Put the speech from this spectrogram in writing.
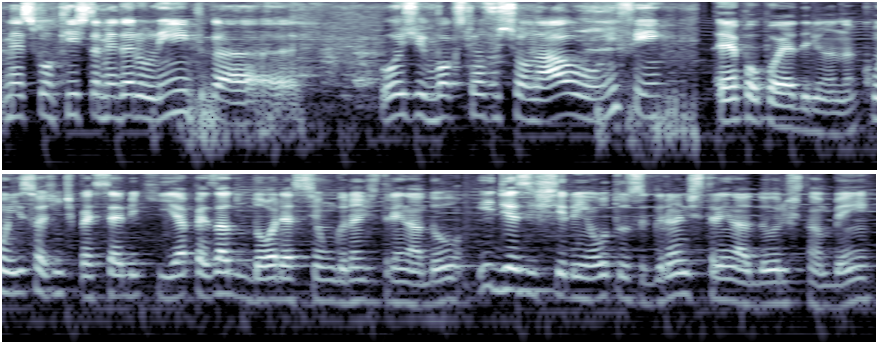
minhas conquistas medalha olímpica, hoje boxe profissional, enfim. É, Popó e Adriana. Com isso a gente percebe que, apesar do Dória ser um grande treinador e de existirem outros grandes treinadores também,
